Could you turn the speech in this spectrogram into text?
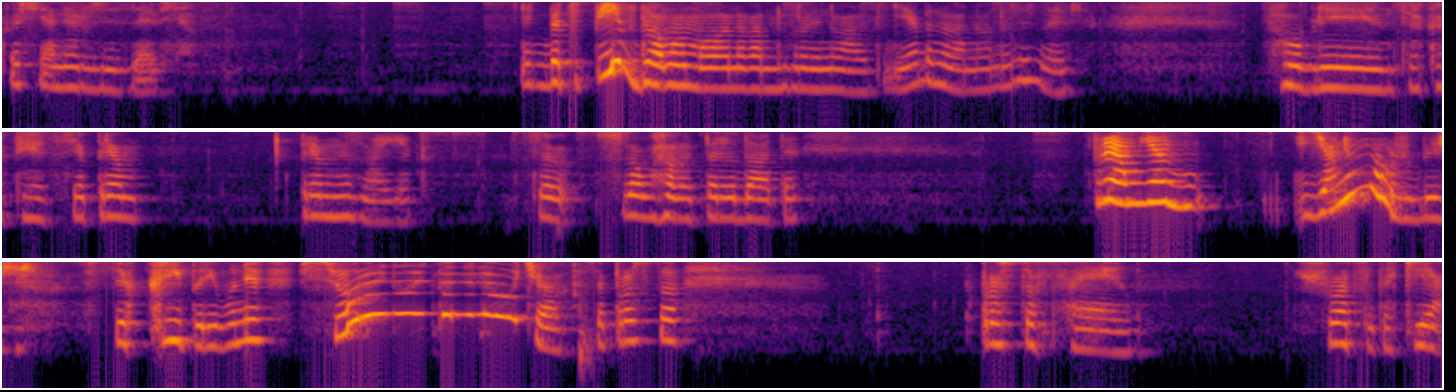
Щось я не розізлився. Якби це пів дома мого, напевно, зруйнували, тоді я би, напевно, розізлився. О, блін, це капець. Я прям. Прям не знаю, як це словами передати. Прям я. Я не можу більше з цих кріперів. Вони все руйнують мене на очах. Це просто. Просто фейл. Що це таке?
